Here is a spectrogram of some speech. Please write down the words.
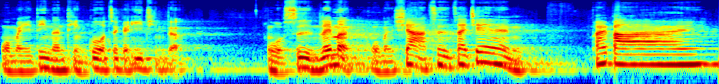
我们一定能挺过这个疫情的。我是 Lemon，我们下次再见，拜拜。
